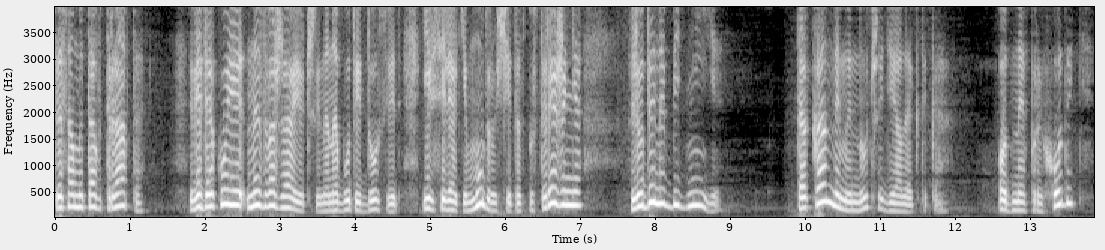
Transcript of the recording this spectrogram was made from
Це саме та втрата, від якої, незважаючи на набутий досвід і всілякі мудрощі та спостереження, людина бідніє. Така неминуча діалектика. Одне приходить,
